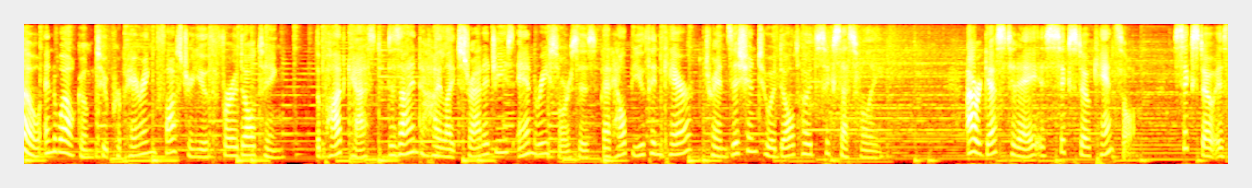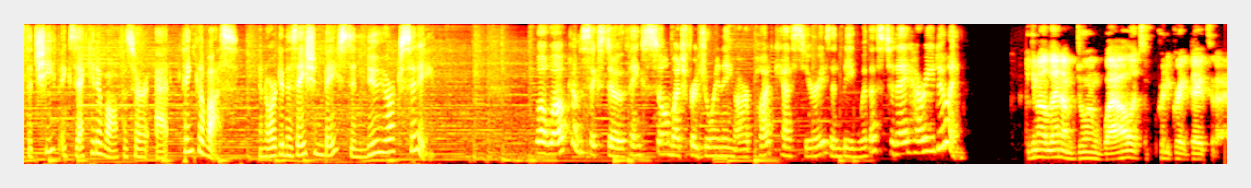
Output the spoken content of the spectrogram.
Hello, and welcome to Preparing Foster Youth for Adulting, the podcast designed to highlight strategies and resources that help youth in care transition to adulthood successfully. Our guest today is Sixto Cancel. Sixto is the Chief Executive Officer at Think of Us, an organization based in New York City. Well, welcome, Sixto. Thanks so much for joining our podcast series and being with us today. How are you doing? You know, Lynn, I'm doing well. It's a pretty great day today.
